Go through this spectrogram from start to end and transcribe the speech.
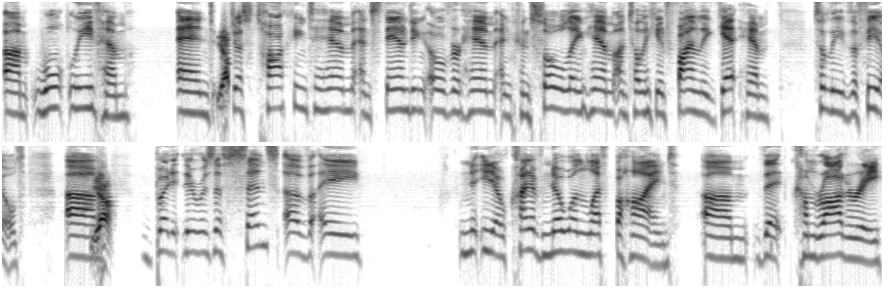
um, won't leave him. And Yep. just talking to him and standing over him and consoling him until he could finally get him to leave the field. Um, Yeah. But it, there was a sense of a, you know, kind of no one left behind. Um, that camaraderie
